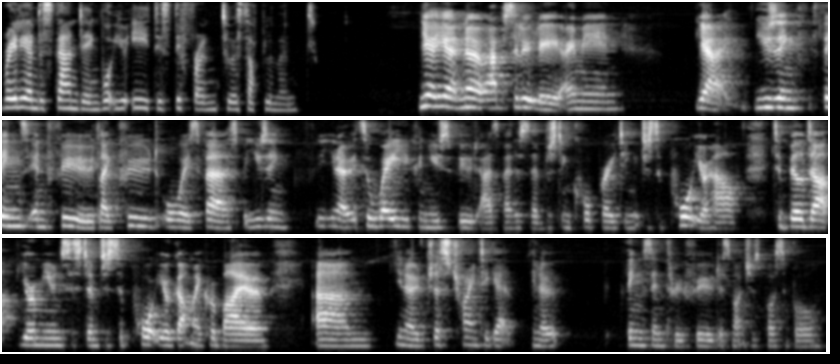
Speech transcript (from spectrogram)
really understanding what you eat is different to a supplement. Yeah, yeah, no, absolutely. I mean, yeah, using things in food, like food always first, but using, you know, it's a way you can use food as medicine, just incorporating it to support your health, to build up your immune system, to support your gut microbiome. Um, you know, just trying to get, you know, things in through food as much as possible.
